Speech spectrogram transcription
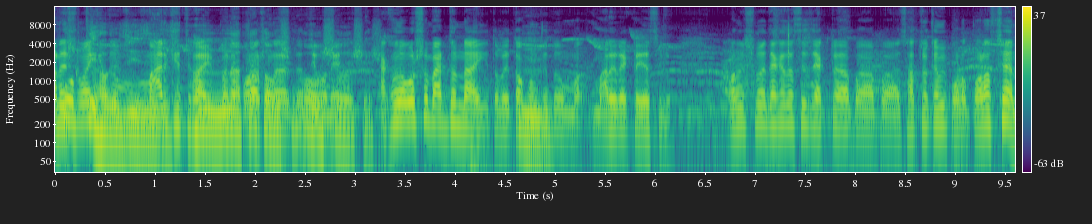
অনেক সময় হবে, জি, মার খেতে হয় মানে পড়াশোনার জীবনে। এখন অবশ্য মারধর নাই তবে তখন কিন্তু মারের একটা ইয়ে ছিল। অনেক সময় দেখা যাচ্ছে যে একটা ছাত্রকে আমি পড়া- পড়াচ্ছেন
